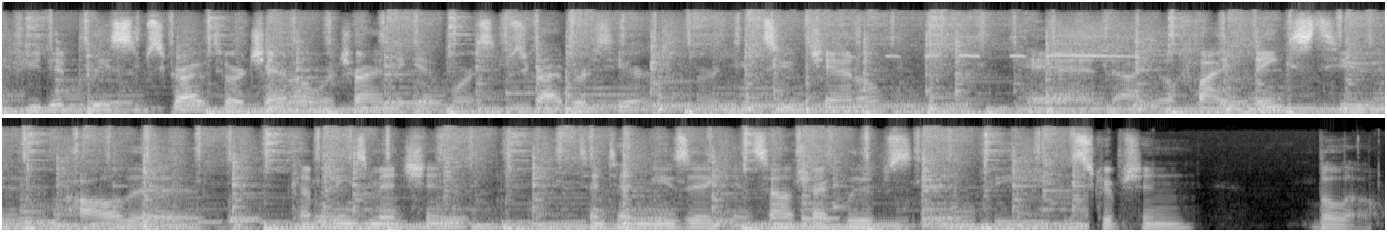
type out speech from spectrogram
if you did, please subscribe to our channel. We're trying to get more subscribers here, our YouTube channel, and uh, you'll find links to all the companies mentioned, 1010 Music and Soundtrack Loops, in the description below.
